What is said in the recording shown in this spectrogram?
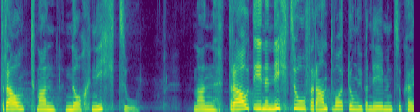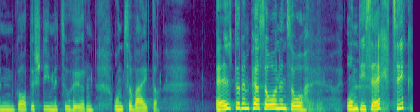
traut man noch nicht zu. Man traut ihnen nicht zu, Verantwortung übernehmen zu können, Gottes Stimme zu hören und so weiter. Älteren Personen, so um die 60,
